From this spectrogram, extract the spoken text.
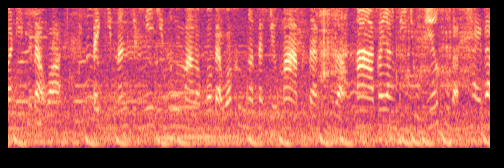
วันนี้ที่แบบว่าไปกินนั่นกินนี่กินนู่นมาแล้วก็แบบว่าคือเงินแตกเยอะมาก แต่คือแบบหน้าก็ยังดีอยู่นี่ก็คือแบบใช้แบบ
